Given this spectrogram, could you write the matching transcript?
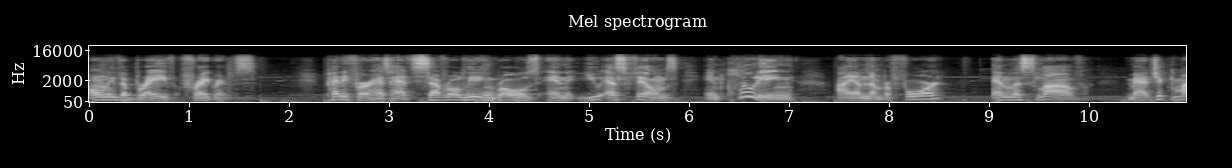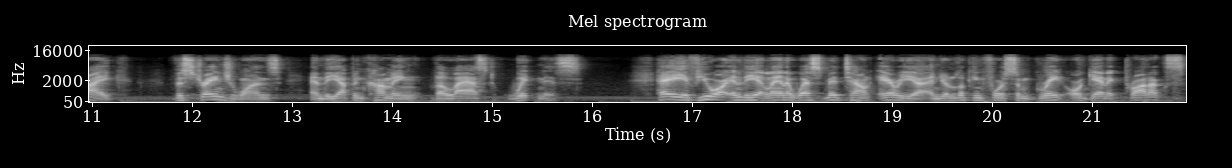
Only the Brave fragrance. Pettyfer has had several leading roles in U.S. films, including I Am Number Four, Endless Love, Magic Mike, The Strange Ones, and the up and coming The Last Witness. Hey, if you are in the Atlanta West Midtown area and you're looking for some great organic products,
